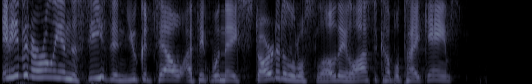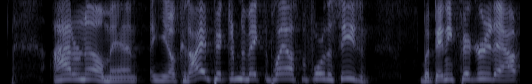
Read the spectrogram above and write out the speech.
And even early in the season, you could tell, I think when they started a little slow, they lost a couple tight games. I don't know, man. You know, because I had picked him to make the playoffs before the season. But then he figured it out.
